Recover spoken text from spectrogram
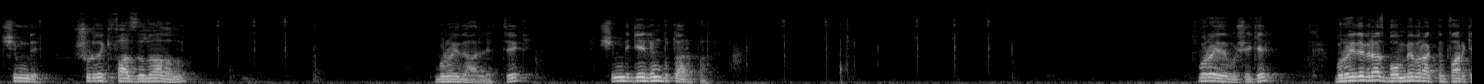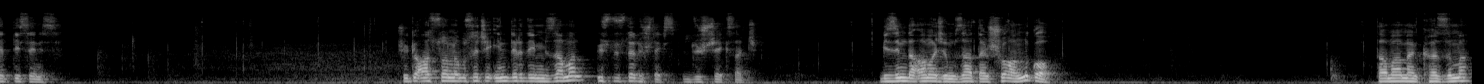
Şimdi şuradaki fazlalığı alalım. Burayı da hallettik. Şimdi gelin bu tarafa. Burayı da bu şekil. Burayı da biraz bombe bıraktım fark ettiyseniz. Çünkü az sonra bu saçı indirdiğimiz zaman üst üste düşecek, düşecek saç. Bizim de amacımız zaten şu anlık o. Tamamen kazıma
